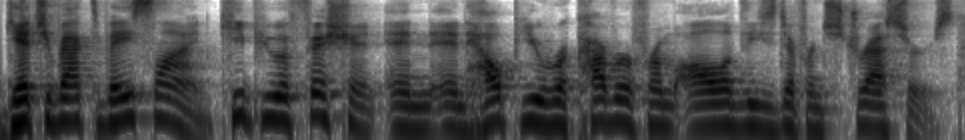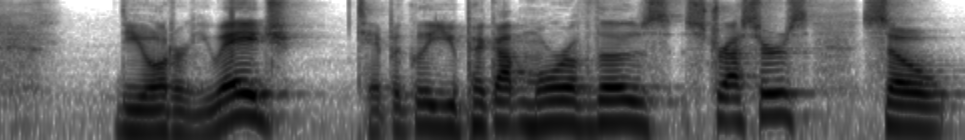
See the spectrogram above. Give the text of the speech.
get you back to baseline, keep you efficient, and, and help you recover from all of these different stressors. The older you age, typically you pick up more of those stressors. So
